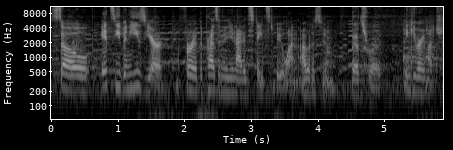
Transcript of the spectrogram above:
So it's even easier for the President of the United States to be one, I would assume. That's right. Thank you very much.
